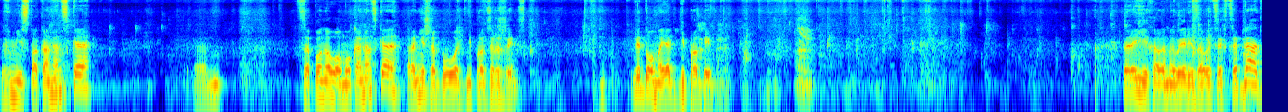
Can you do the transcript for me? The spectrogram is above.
в місто Кам'янське. Це по-новому Кам'янське, раніше було Дніпродзержинськ. Відоме як Дніпродим. Переїхали, ми вирізали цих цеплят,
